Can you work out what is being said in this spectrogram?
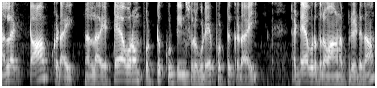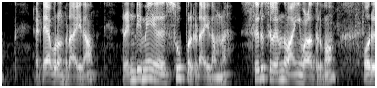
நல்ல டாப் கடாய் நல்லா எட்டயாபுரம் பொட்டுக்குட்டின்னு சொல்லக்கூடிய பொட்டு கடாய் எட்டயபுரத்தில் வாங்கின பிரீடு தான் எட்டயாபுரம் கடாய் தான். ரெண்டுமே சூப்பர் கடாய் தான் சிறுசுலேருந்து வாங்கி வளர்த்துருக்கோம். ஒரு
